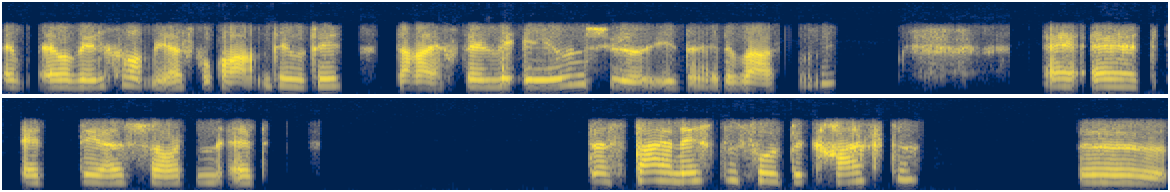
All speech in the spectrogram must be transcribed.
er, jo velkommen i jeres program, det er jo det, der er selve eventyret i nattevagten. ikke? At, at, at det er sådan, at der, der er jeg næsten fået bekræftet øh,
